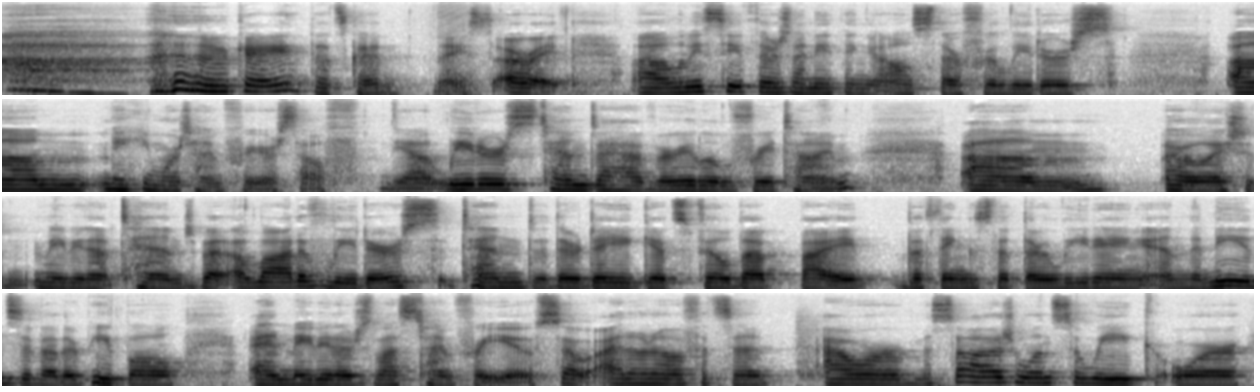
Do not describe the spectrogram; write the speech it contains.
okay, that's good. Nice. All right. Uh, let me see if there's anything else there for leaders. Um, making more time for yourself. Yeah, leaders tend to have very little free time. Um, oh, I should maybe not tend, but a lot of leaders tend their day gets filled up by the things that they're leading and the needs of other people, and maybe there's less time for you. So I don't know if it's an hour massage once a week or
